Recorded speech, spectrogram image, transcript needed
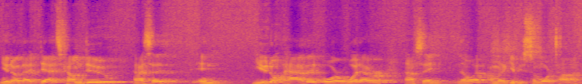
You know, that debt's come due, and I said, and you don't have it or whatever, and I'm saying, you know what? I'm going to give you some more time.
